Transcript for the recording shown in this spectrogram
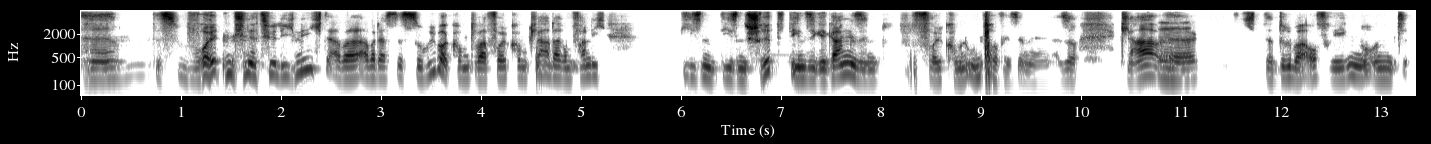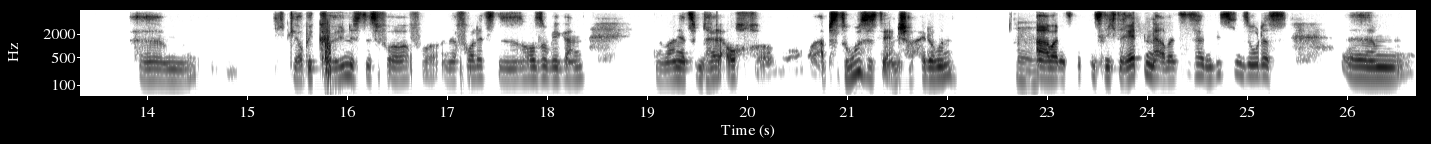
das wollten die natürlich nicht, aber, aber dass das so rüberkommt, war vollkommen klar. Darum fand ich diesen, diesen Schritt, den sie gegangen sind, vollkommen unprofessionell. Also klar, mhm. äh, sich darüber aufregen und ähm, ich glaube, Köln ist es vor, vor in der vorletzten Saison so gegangen. Da waren ja zum Teil auch abstruseste Entscheidungen. Mhm. Aber das wird uns nicht retten. Aber es ist halt ein bisschen so, dass ähm,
